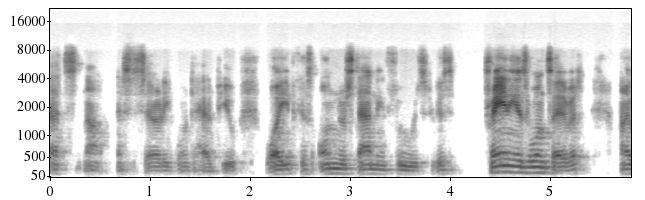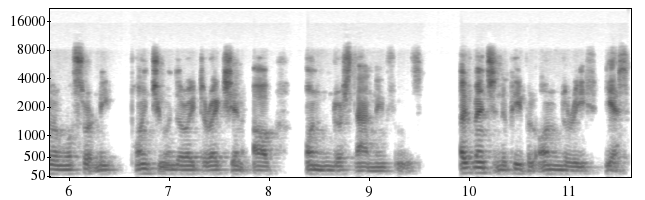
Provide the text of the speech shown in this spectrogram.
That's not necessarily going to help you. Why? Because understanding foods, because training is one side of it, and I will most certainly point you in the right direction of understanding foods. I've mentioned that people undereat, yes,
